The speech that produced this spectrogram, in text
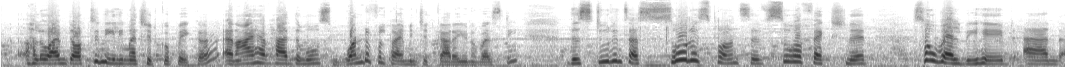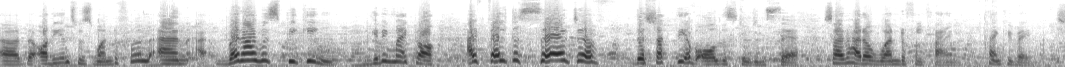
Hello, I'm Dr. Nilima Chitgopekar and I have had the most wonderful time in Chitkara University. The students are so responsive, so affectionate, so well behaved and uh, the audience was wonderful and uh, when I was speaking, giving my talk, I felt a surge of the Shakti of all the students there. So I've had a wonderful time. Thank you very much.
